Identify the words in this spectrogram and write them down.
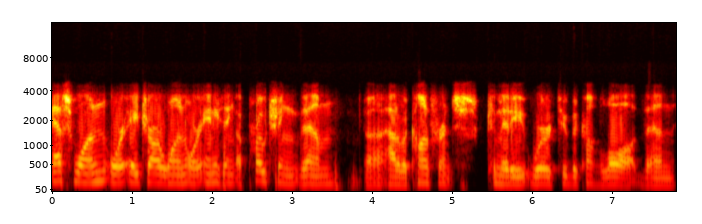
S1 or HR1 or anything approaching them uh, out of a conference committee were to become law, then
